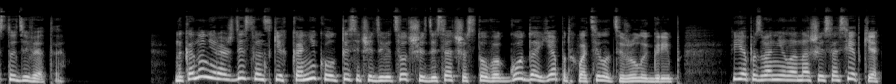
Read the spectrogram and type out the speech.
109. Накануне рождественских каникул 1966 года я подхватила тяжелый грипп. Я позвонила нашей соседке,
